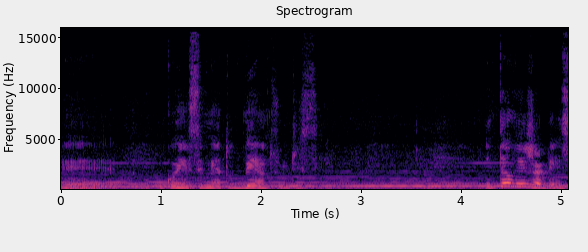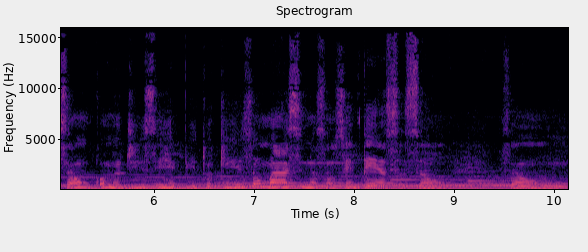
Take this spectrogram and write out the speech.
é, conhecimento dentro de si. Então veja bem, são, como eu disse e repito aqui, são máximas, são sentenças, são, são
